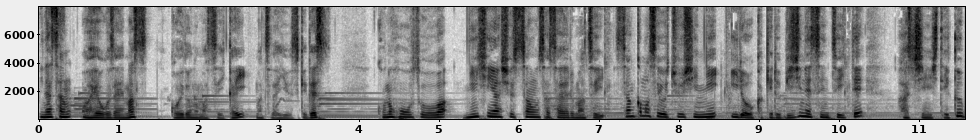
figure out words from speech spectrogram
皆さんおはようございます。小江戸の麻酔科医松田祐介です。この放送は妊娠や出産を支える麻酔酸化麻酔を中心に医療をかけるビジネスについて発信していく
